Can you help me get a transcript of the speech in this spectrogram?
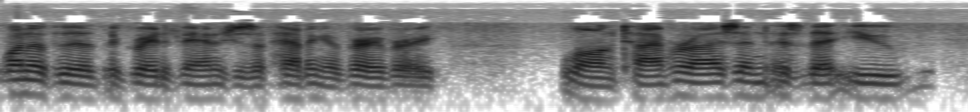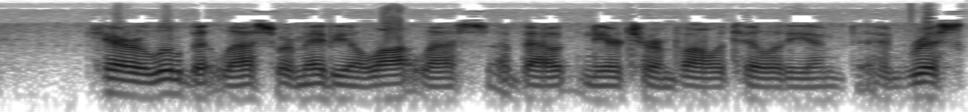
one of the, the great advantages of having a very, very long time horizon is that you care a little bit less or maybe a lot less about near term volatility and, and risk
